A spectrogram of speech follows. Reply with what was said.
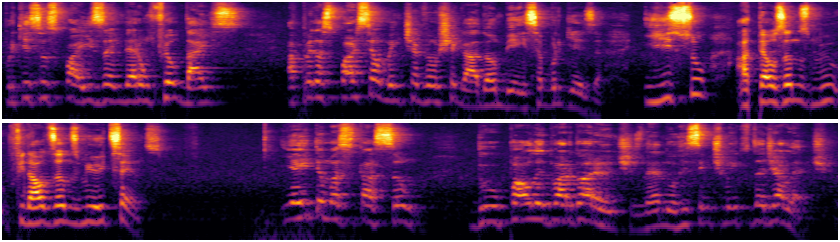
porque seus países ainda eram feudais, apenas parcialmente haviam chegado à ambiência burguesa. Isso até os anos final dos anos 1800. E aí tem uma citação do Paulo Eduardo Arantes, né, no Ressentimento da Dialética.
